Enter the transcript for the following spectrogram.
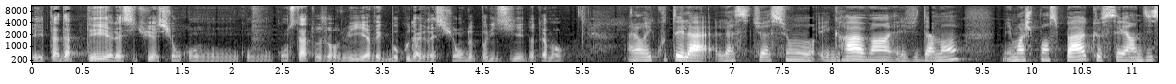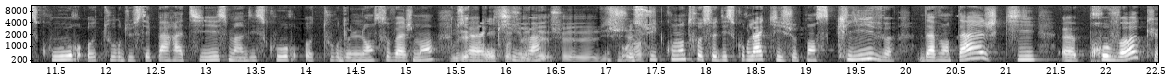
est adaptée à la situation qu'on constate aujourd'hui, avec beaucoup d'agressions de policiers notamment? Alors écoutez, la, situation est grave, hein, évidemment. Mais moi, je ne pense pas que c'est un discours autour du séparatisme, un discours autour de l'ensauvagement. Vous êtes euh, contre ce, discours-là? Je suis contre ce discours-là qui, je pense, clive davantage, qui euh, provoque,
